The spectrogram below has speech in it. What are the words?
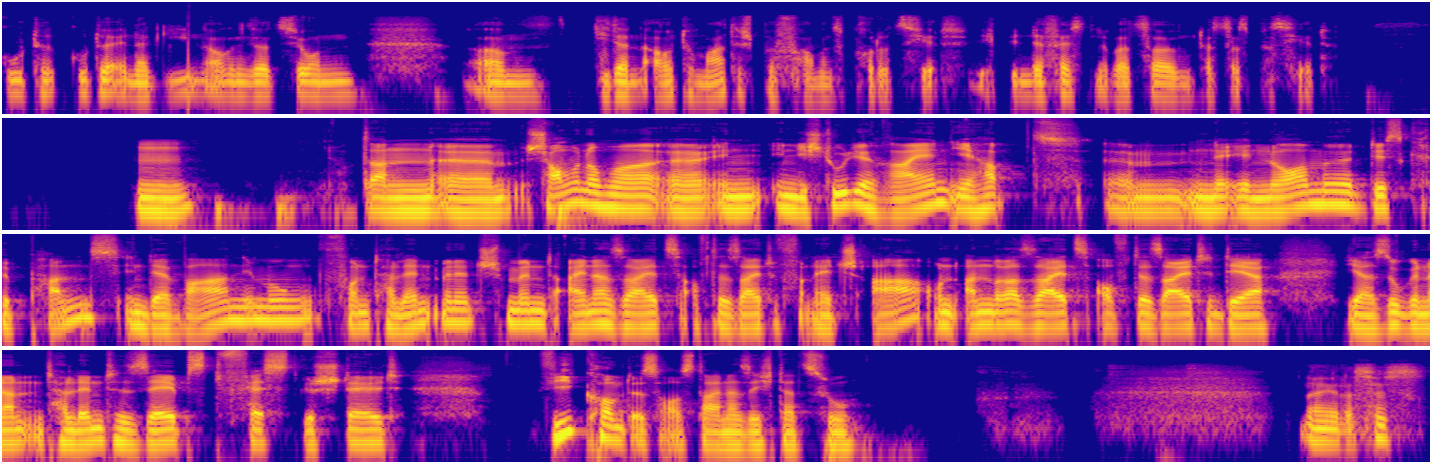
gute, gute Energie in Organisationen, ähm, die dann automatisch Performance produziert. Ich bin der festen Überzeugung, dass das passiert. Hm. Dann äh, schauen wir nochmal äh, in, in die Studie rein. Ihr habt ähm, eine enorme Diskrepanz in der Wahrnehmung von Talentmanagement, einerseits auf der Seite von HR und andererseits auf der Seite der ja, sogenannten Talente selbst festgestellt. Wie kommt es aus deiner Sicht dazu? Naja, das ist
